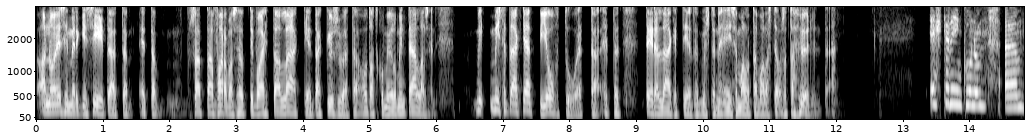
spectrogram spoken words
annoin esimerkin siitä, että, että saattaa farmaseutti vaihtaa lääkkeen tai kysyä, että otatko mieluummin tällaisen mistä tämä käppi johtuu, että, että teidän lääketietämystänne ei samalla tavalla sitä osata hyödyntää? Ehkä niin kuin, ähm,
